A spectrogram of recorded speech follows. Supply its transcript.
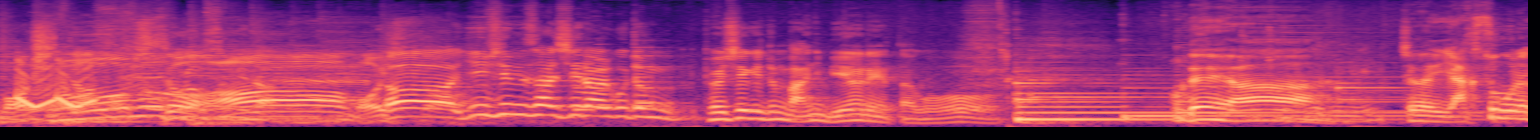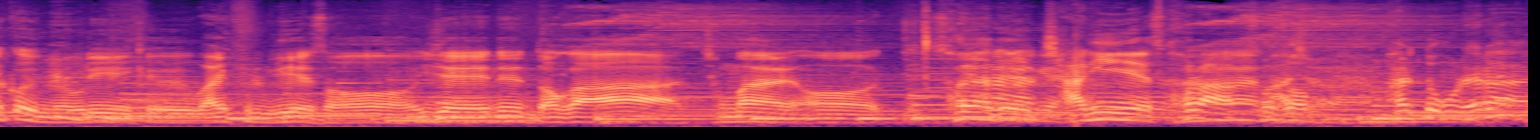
멋있다. 너무 부럽습니다. 아 멋있어. 어, 임신 사실 알고 좀 별식이 좀 많이 미안했다고. 네, 아. 제가 약속을 했거든요. 우리 그 와이프를 위해서. 이제는 너가 정말 어, 서야 될 편안하게. 자리에 서라, 서서 활동을 해라.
